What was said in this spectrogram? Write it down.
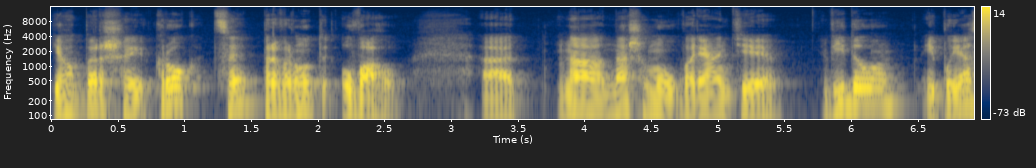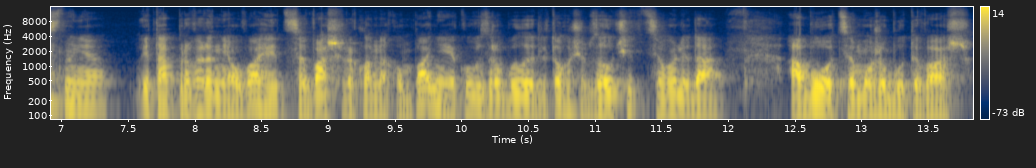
Його перший крок це привернути увагу. Е, На нашому варіанті відео і пояснення, етап привернення уваги це ваша рекламна кампанія, яку ви зробили для того, щоб залучити цього ліда. Або це може бути ваш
